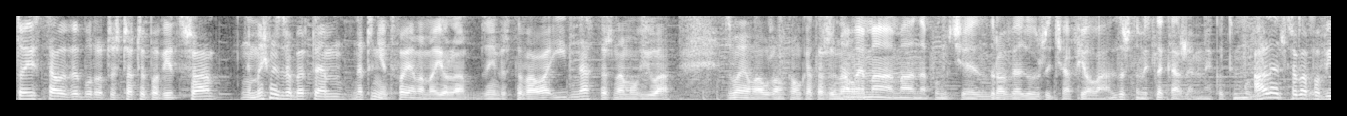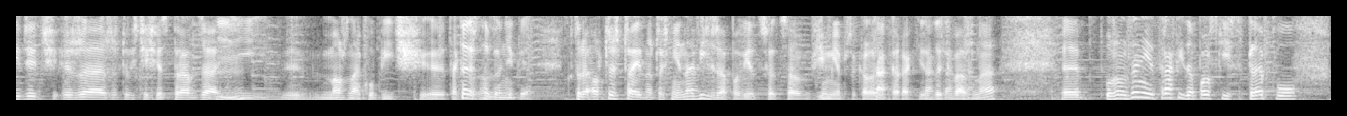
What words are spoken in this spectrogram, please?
to jest cały wybór oczyszczaczy powietrza. Myśmy z Robertem, znaczy nie, twoja mama Jola zainwestowała i nas też namówiła z moją małżonką Katarzyną. Moja mama ma na punkcie zdrowego życia fioła. Zresztą jest lekarzem, jak o tym mówię. Ale trzeba powiedzieć, że rzeczywiście się sprawdza i y, można kupić y, takie Też urządzenie, które oczyszcza jednocześnie nawilża powietrze, co w zimie przy kaloryferach Tak, jest tak, dość tak, ważne. Y, Urządzenie trafi do polskich sklepów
